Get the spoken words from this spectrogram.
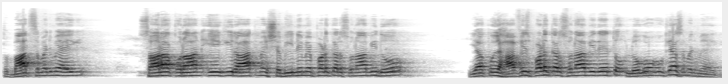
تو بات سمجھ میں آئے گی۔ سارا قرآن ایک ہی رات میں شبینے میں پڑھ کر سنا بھی دو یا کوئی حافظ پڑھ کر سنا بھی دے تو لوگوں کو کیا سمجھ میں آئے گی؟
